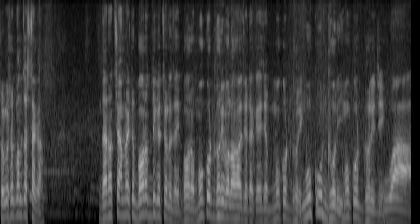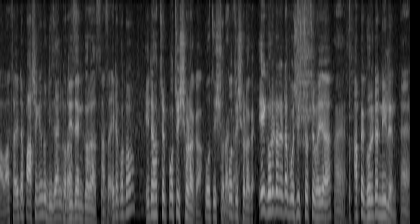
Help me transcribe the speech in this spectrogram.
ষোলোশো পঞ্চাশ টাকা। দেন হচ্ছে আমরা একটু বড়র দিকে চলে যাই। বড় মুকুট ঘড়ি বলা হয় যেটাকে এই যে মুকুট ঘড়ি। মুকুট ঘড়ি। মুকুট ঘড়ি জি। ওয়াও আচ্ছা এটা পাশে কিন্তু ডিজাইন করা ডিজাইন করা আছে। আচ্ছা এটা কত? এটা হচ্ছে পঁচিশশো টাকা। পঁচিশশো টাকা। পঁচিশশো টাকা। এই ঘড়িটার একটা বৈশিষ্ট্য হচ্ছে ভাইয়া হ্যাঁ। আপনি ঘড়িটা নিলেন। হ্যাঁ।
